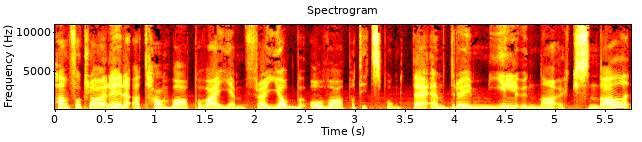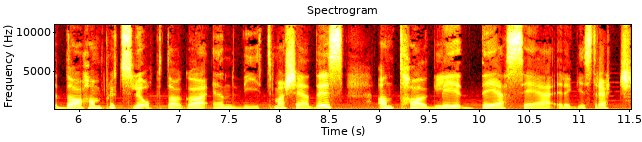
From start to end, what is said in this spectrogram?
Han forklarer at han var på vei hjem fra jobb og var på tidspunktet en drøy mil unna Øksendal da han plutselig oppdaga en hvit Mercedes, antagelig DC-registrert.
